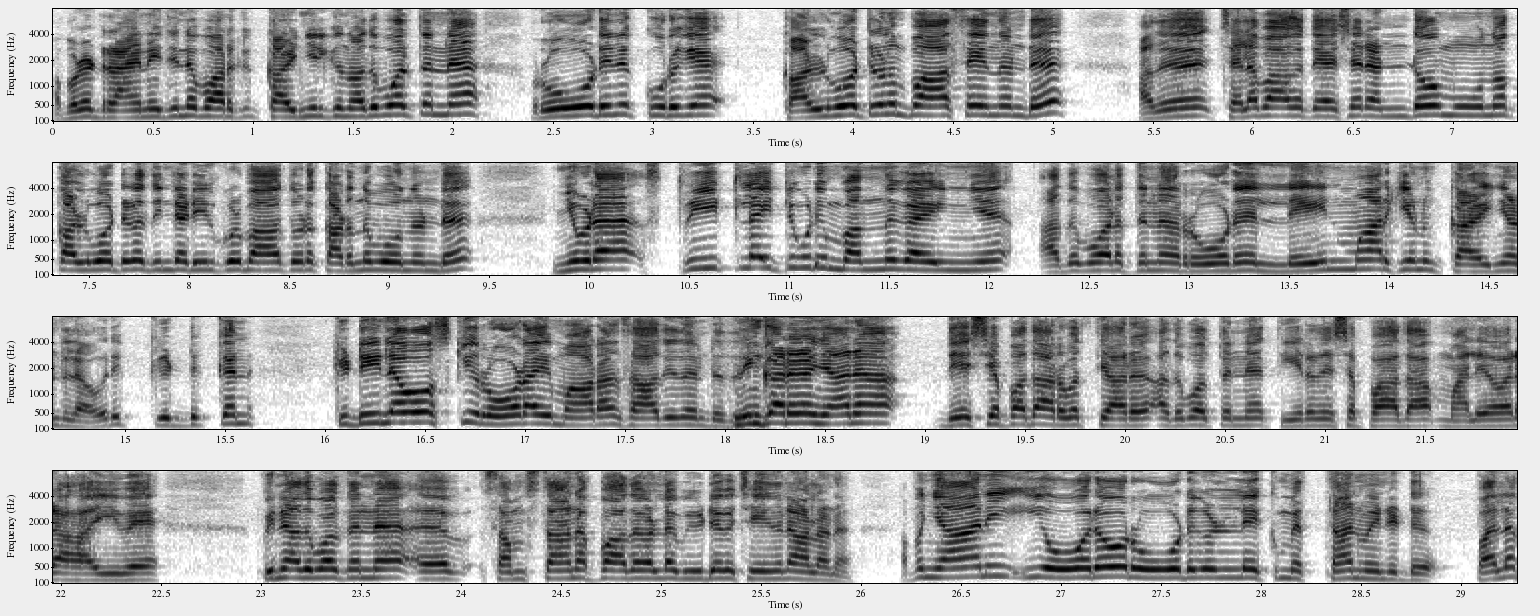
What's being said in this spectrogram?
അപ്പോൾ ഡ്രൈനേജിന്റെ വർക്ക് കഴിഞ്ഞിരിക്കുന്നു. അതുപോലെ തന്നെ റോഡിന് കുറുകെ കൾവേട്ടുകളും പാസ് ചെയ്യുന്നുണ്ട്. അത് ചില ഭാഗത്ത് ഏകദേശം രണ്ടോ മൂന്നോ കൾവേട്ടുകൾ ഇതിന്റെ അടിയിൽ കൂടി ഭാഗത്തൂടെ കടന്നു പോകുന്നുണ്ട്. ഇനി ഇവിടെ സ്ട്രീറ്റ് ലൈറ്റ് കൂടി വന്നു കഴിഞ്ഞ് അതുപോലെ തന്നെ റോഡ് ലൈൻ മാർക്കിങ്ങും കഴിഞ്ഞിട്ടില്ല ഒരു കിടുക്കൻ കിഡിലോസ്കി റോഡായി മാറാൻ സാധ്യതയുണ്ട് നിങ്ങൾക്കറിയാം ഞാൻ ദേശീയപാത അറുപത്തിയാറ് അതുപോലെ തന്നെ തീരദേശപാത മലയോര ഹൈവേ പിന്നെ അതുപോലെ തന്നെ സംസ്ഥാന പാതകളുടെ വീഡിയോ ഒക്കെ ചെയ്യുന്ന ഒരാളാണ്. അപ്പോൾ ഞാൻ ഈ ഓരോ റോഡുകളിലേക്കും എത്താൻ വേണ്ടിയിട്ട് പല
